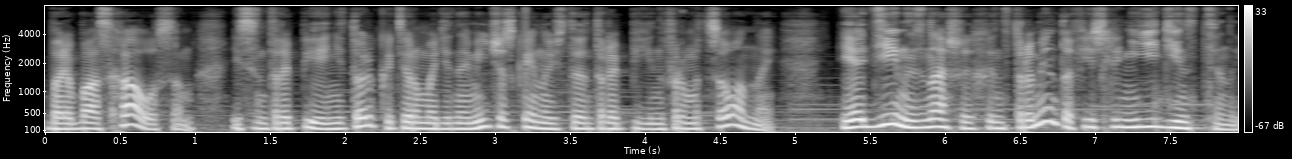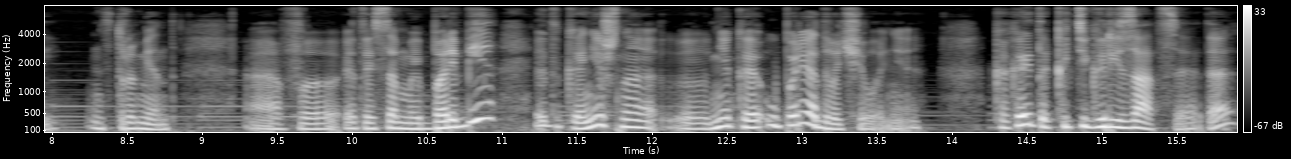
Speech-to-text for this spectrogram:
борьба с хаосом. И с энтропией не только термодинамической, но и с энтропией информационной. И один из наших инструментов, если не единственный инструмент э, в этой самой борьбе, это, конечно, э, некое упорядочивание, какая-то категоризация, да?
